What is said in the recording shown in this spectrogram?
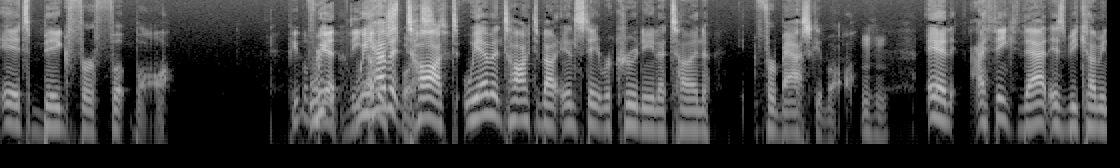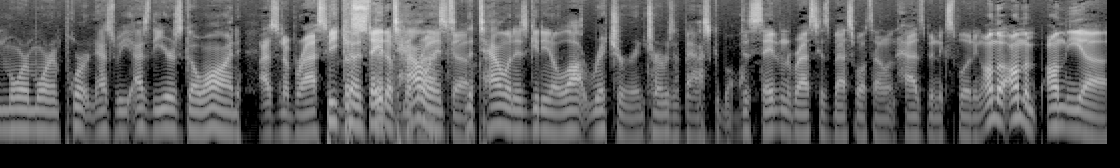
it's big for football. People We, forget the we other haven't sports. talked we haven't talked about in-state recruiting a ton for basketball, Mhm. And I think that is becoming more and more important as we as the years go on as Nebraska because the state the of talent Nebraska. the talent is getting a lot richer in terms of basketball. the state of Nebraska's basketball talent has been exploding on the on the on the uh,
